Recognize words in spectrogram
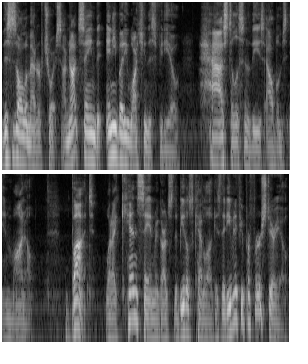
this is all a matter of choice. I'm not saying that anybody watching this video has to listen to these albums in mono. But what I can say in regards to the Beatles catalog is that even if you prefer stereo,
